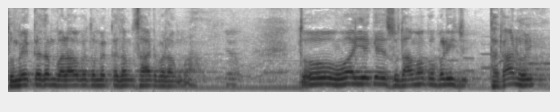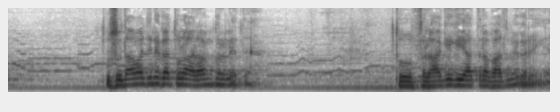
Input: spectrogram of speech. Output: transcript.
तुम एक कदम बढ़ाओगे तो मैं कदम साठ बढ़ाऊँगा। तो हुआ ये कि सुदामा को बड़ी थकान हुई। तो सुदामा जी ने कहा, थोड़ा आराम कर लेते हैं। तो फिर आगे की यात्रा बाद में करेंगे।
